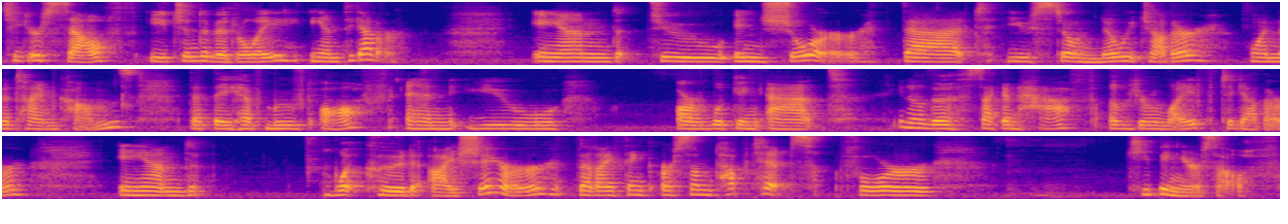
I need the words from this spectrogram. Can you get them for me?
to yourself each individually and together and to ensure that you still know each other when the time comes that they have moved off and you are looking at, you know, the second half of your life together. And what could I share that I think are some top tips for keeping yourself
